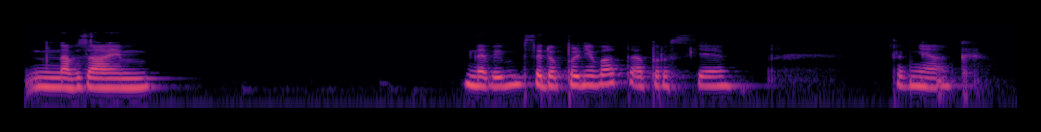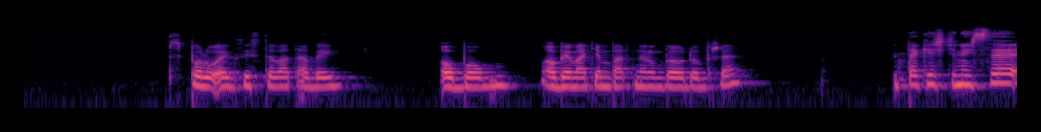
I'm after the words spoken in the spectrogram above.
navzájem nevím, se doplňovat a prostě tak nějak spolu existovat, aby obou, oběma těm partnerům bylo dobře. Tak ještě než se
